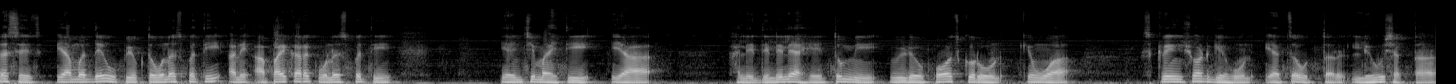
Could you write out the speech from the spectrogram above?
तसेच यामध्ये उपयुक्त वनस्पती आणि अपायकारक वनस्पती यांची माहिती या खाली दिलेली आहे. तुम्ही व्हिडिओ पॉज करून किंवा स्क्रीनशॉट घेऊन याचं उत्तर लिहू शकता.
